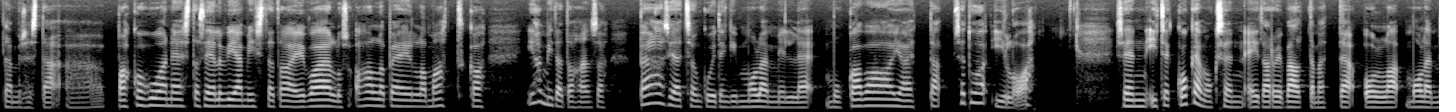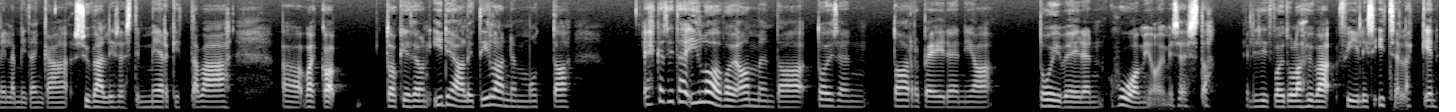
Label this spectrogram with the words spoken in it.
tämmöisestä ää, pakohuoneesta selviämistä tai vaellus alpeilla, matka, ihan mitä tahansa. Pääasia, että se on kuitenkin molemmille mukavaa ja että se tuo iloa. Sen itse kokemuksen ei tarvi välttämättä olla molemmille mitenkään syvällisesti merkittävää, ää, vaikka toki se on ideaali tilanne, mutta ehkä sitä iloa voi ammentaa toisen tarpeiden ja toiveiden huomioimisesta – Eli siitä voi tulla hyvä fiilis itsellekin.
